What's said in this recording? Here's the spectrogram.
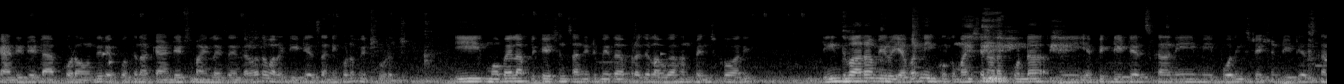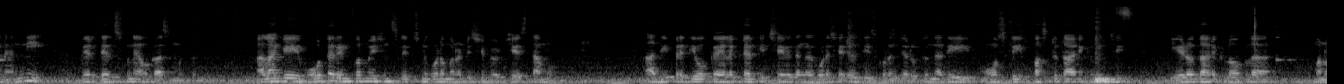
క్యాండిడేట్ యాప్ కూడా ఉంది. రేపు పొద్దున క్యాండిడేట్స్ ఫైనలైజ్ అయిన తర్వాత వాళ్ళ డీటెయిల్స్ అన్ని కూడా మీరు చూడొచ్చు. ఈ మొబైల్ అప్లికేషన్స్ అన్నిటి మీద ప్రజల అవగాహన పెంచుకోవాలి. దీని ద్వారా మీరు ఎవరిని ఇంకొక మనిషిని అడగకుండా మీ ఎపిక్ డీటెయిల్స్ కానీ మీ పోలింగ్ స్టేషన్ డీటెయిల్స్ కానీ అన్నీ మీరు తెలుసుకునే అవకాశం ఉంటుంది. అలాగే ఓటర్ ఇన్ఫర్మేషన్ స్లిప్స్ని కూడా మనం డిస్ట్రిబ్యూట్ చేస్తాము. అది ప్రతి ఒక్క ఎలక్టర్కి ఇచ్చే విధంగా కూడా చర్యలు తీసుకోవడం జరుగుతుంది. అది మోస్ట్లీ ఫస్ట్ తారీఖు నుంచి ఏడో తారీఖు లోపల మన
